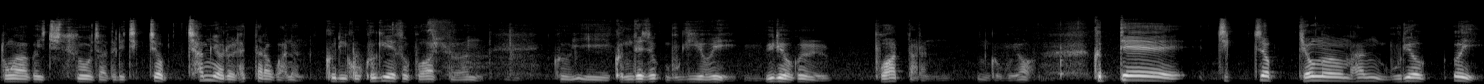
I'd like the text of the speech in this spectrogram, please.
동학의 지도자들이 직접 참여를 했다라고 하는 그리고 거기에서 보았던 그 이 근대적 무기의 위력을 보았다는 거고요. 그때 직접 경험한 무력의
